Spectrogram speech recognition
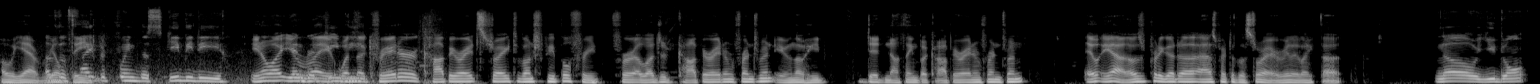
Oh yeah, of real the fight between the Skibidi. You know what? You're and the right. When the creator copyright striked a bunch of people for for alleged copyright infringement, even though he did nothing but copyright infringement. It, yeah, that was a pretty good uh, aspect of the story. I really like that. No, you don't.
